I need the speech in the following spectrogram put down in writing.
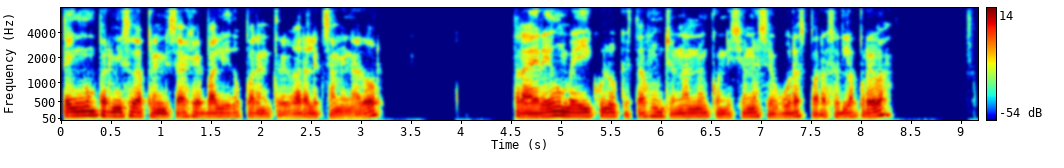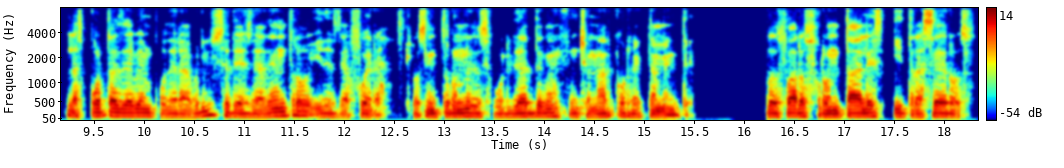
Tengo un permiso de aprendizaje válido para entregar al examinador. Traeré un vehículo que está funcionando en condiciones seguras para hacer la prueba. Las puertas deben poder abrirse desde adentro y desde afuera. Los cinturones de seguridad deben funcionar correctamente. Los faros frontales y traseros,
